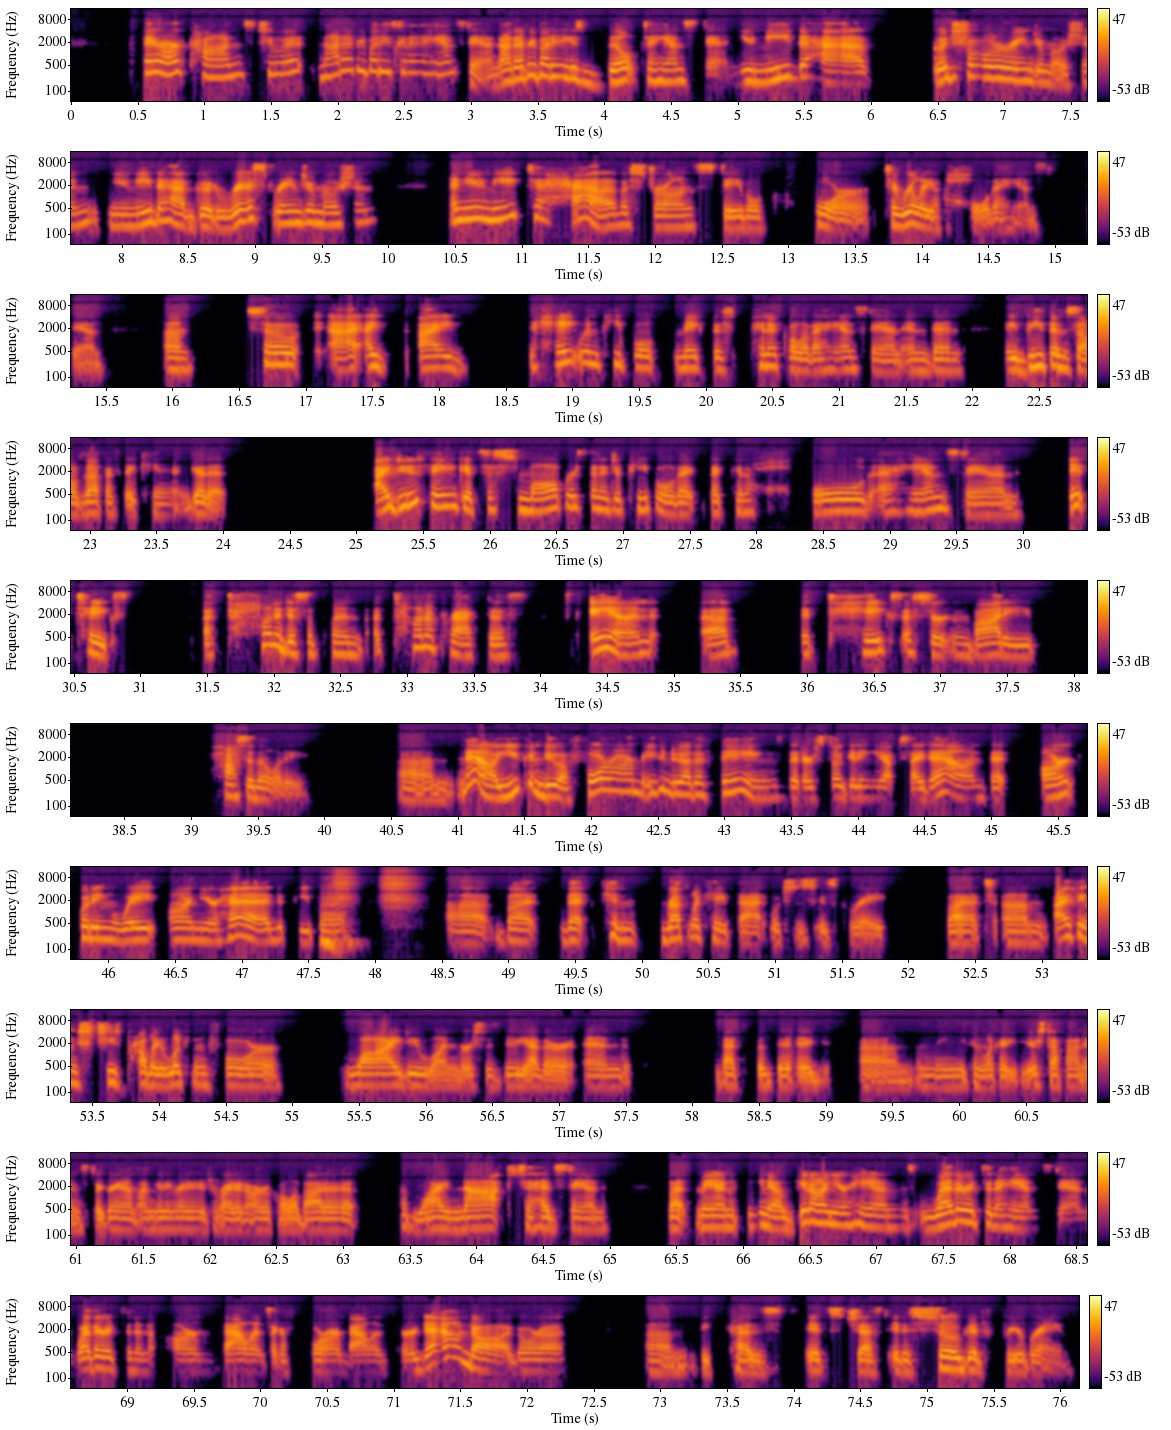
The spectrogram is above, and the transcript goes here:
There are cons to it. Not everybody's going to handstand. Not everybody is built to handstand. You need to have good shoulder range of motion. You need to have good wrist range of motion. And you need to have a strong, stable core to really hold a handstand. Um, so I, I, I hate when people make this pinnacle of a handstand and then they beat themselves up if they can't get it. I do think it's a small percentage of people that, that can hold a handstand. It takes a ton of discipline, a ton of practice, and a it takes a certain body possibility. Um, now you can do a forearm, but you can do other things that are still getting you upside down that aren't putting weight on your head, people, uh, but that can replicate that, which is, is great. But um, I think she's probably looking for why do one versus the other, and that's the big. Um, I mean, you can look at your stuff on Instagram. I'm getting ready to write an article about it of why not to headstand but man, you know, get on your hands, whether it's in a handstand, whether it's in an arm balance, like a forearm balance or a down dog or a, um, because it's just, it is so good for your brain.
